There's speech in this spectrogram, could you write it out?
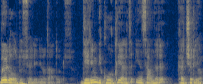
Böyle olduğu söyleniyor daha doğrusu. Derin bir korku yaratıp insanları kaçırıyor.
